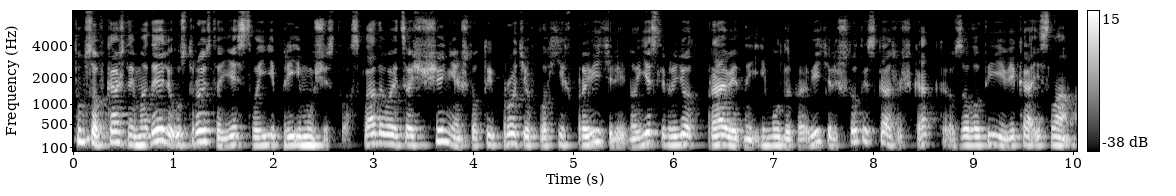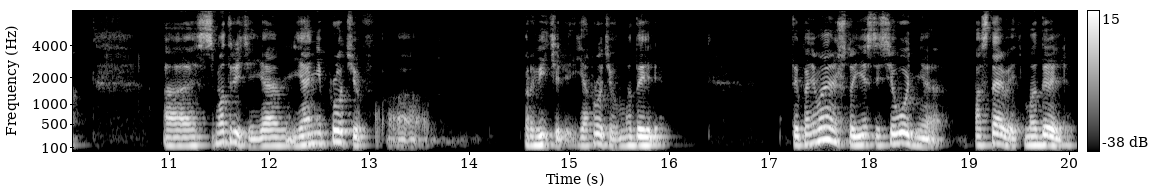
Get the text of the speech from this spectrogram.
Тумсо, в каждой модели устройства есть свои преимущества. Складывается ощущение, что ты против плохих правителей, но если придет праведный и мудрый правитель, что ты скажешь, как в золотые века ислама? А, смотрите, я, я не против а, правителей, я против модели. Ты понимаешь, что если сегодня поставить модель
